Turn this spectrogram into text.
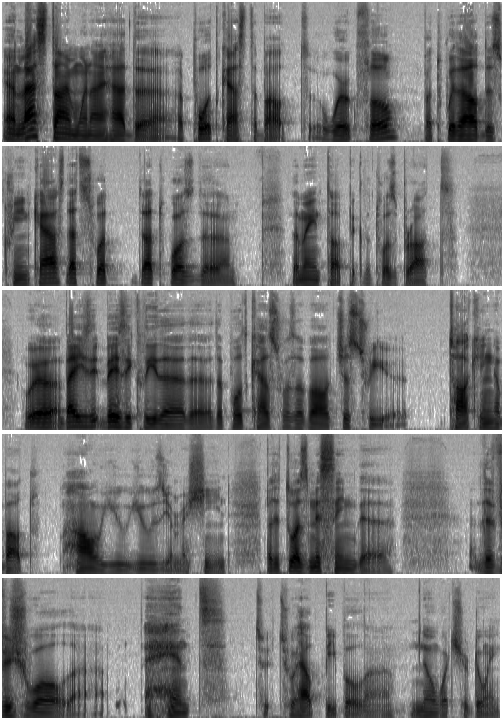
And last time when I had a, a, podcast about workflow, but without the screencast, that's what that was the the main topic that was brought. Where basi- basically the, the, the podcast was about just re- talking about how you use your machine, but it was missing the the visual uh, hint to to help people uh, know what you're doing.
